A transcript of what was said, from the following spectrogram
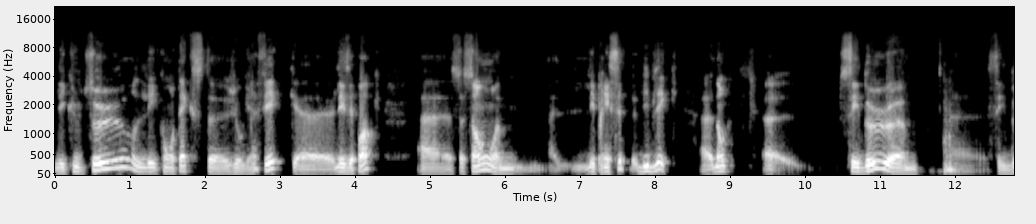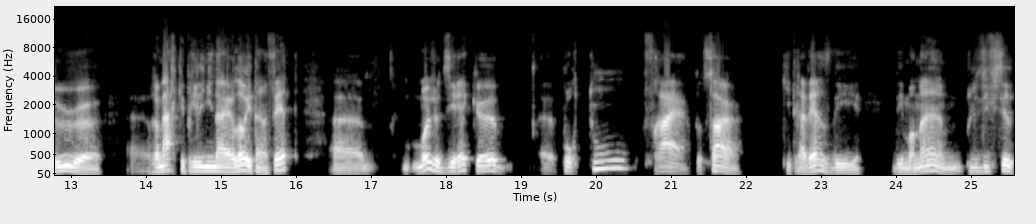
les cultures, les contextes géographiques, les époques. ce sont les principes bibliques. donc, ces deux, ces deux remarques préliminaires-là étant faites, moi, je dirais que pour tout frère, toute sœur qui traverse des, des moments plus difficiles,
